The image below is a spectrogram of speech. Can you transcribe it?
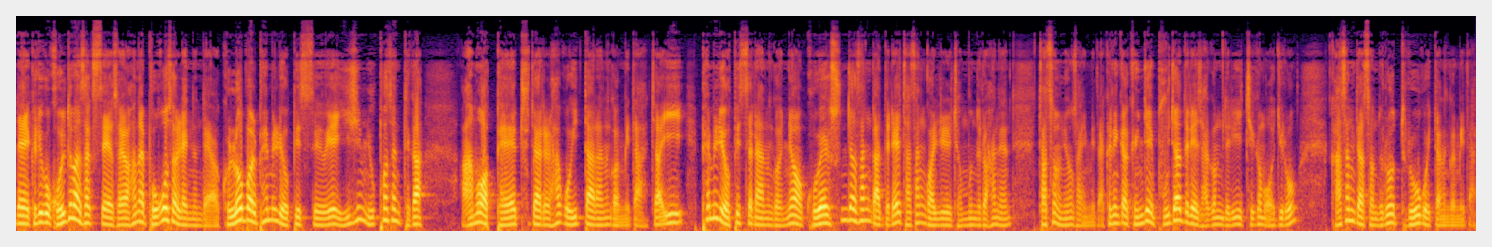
네, 그리고 골드만삭스에서요. 하나의 보고서를 냈는데요. 글로벌 패밀리 오피스의 26%가 암호화폐에 투자를 하고 있다라는 겁니다. 자, 이 패밀리 오피스라는 건요, 고액 순자산가들의 자산 관리를 전문으로 하는 자산 운용사입니다. 그러니까 굉장히 부자들의 자금들이 지금 어디로 가상자산으로 들어오고 있다는 겁니다.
